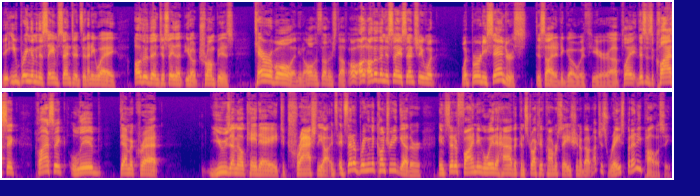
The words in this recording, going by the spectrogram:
you bring them in the same sentence in any way other than to say that you know Trump is terrible and you know all this other stuff. Oh, other than to say essentially what what Bernie Sanders decided to go with here. Uh, play. This is a classic, classic lib Democrat. Use MLK Day to trash the instead of bringing the country together. Instead of finding a way to have a constructive conversation about not just race, but any policy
